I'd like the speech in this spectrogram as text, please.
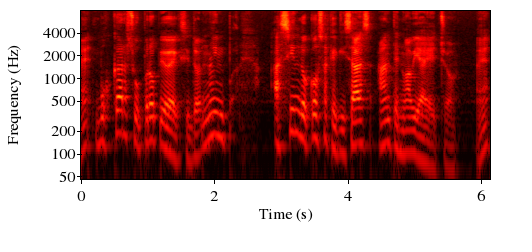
¿eh? buscar su propio éxito, haciendo cosas que quizás antes no había hecho. ¿eh?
